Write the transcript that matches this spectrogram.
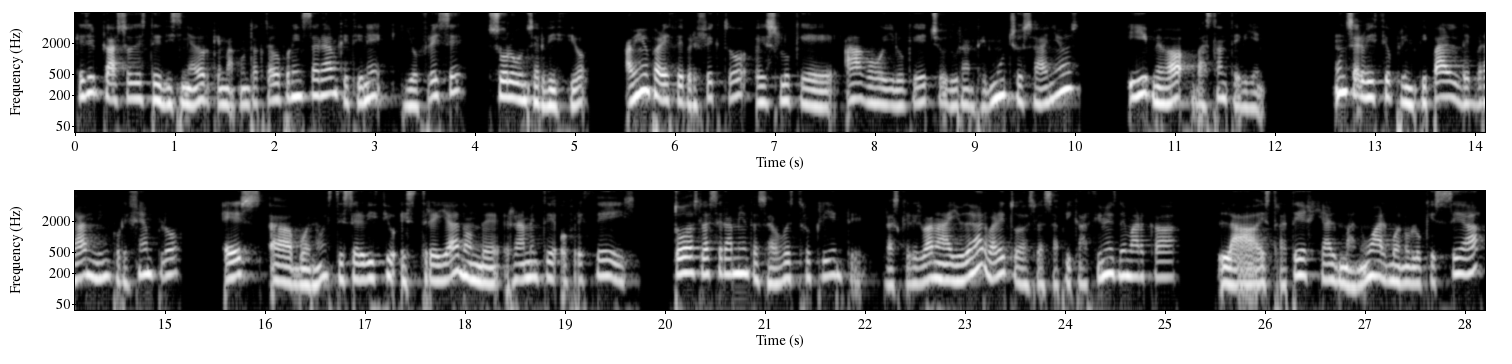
que es el caso de este diseñador que me ha contactado por Instagram que tiene y ofrece solo un servicio. A mí me parece perfecto, es lo que hago y lo que he hecho durante muchos años y me va bastante bien. Un servicio principal de branding, por ejemplo, es ah, bueno, este servicio estrella donde realmente ofrecéis todas las herramientas a vuestro cliente, las que les van a ayudar, ¿vale? Todas las aplicaciones de marca, la estrategia, el manual, bueno, lo que sea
